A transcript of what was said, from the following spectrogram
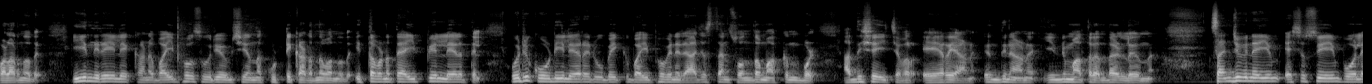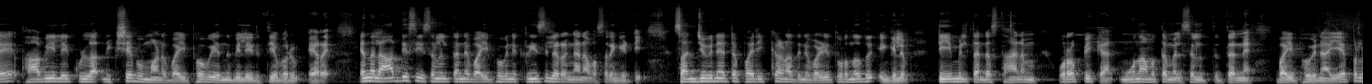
വളർന്നത്. ഈ നിരയിലേക്കാണ് വൈഭവ് സൂര്യവംശി എന്ന കുട്ടി കടന്നു വന്നത് ഇത്തവണത്തെ ഐ പി എൽ ലേലത്തിൽ ഒരു കോടിയിലേറെ രൂപയ്ക്ക് വൈഭവിനെ രാജസ്ഥാൻ സ്വന്തമാക്കുമ്പോൾ അതിശയിച്ചവർ ഏറെയാണ്. എന്തിനാണ്? ഇതിന് മാത്രം എന്താ ഉള്ളതെന്ന്. സഞ്ജുവിനെയും യശസ്വിയെയും പോലെ ഭാവിയിലേക്കുള്ള നിക്ഷേപമാണ് വൈഭവ് എന്ന് വിലയിരുത്തിയവരും ഏറെ. എന്നാൽ ആദ്യ സീസണിൽ തന്നെ വൈഭവിന് ക്രീസിലിറങ്ങാൻ അവസരം കിട്ടി. സഞ്ജുവിനേറ്റ പരിക്കാണ് അതിന് വഴി തുറന്നത് എങ്കിലും ടീമിൽ തന്റെ സ്ഥാനം ഉറപ്പിക്കാൻ മൂന്നാമത്തെ മത്സരത്തിൽ തന്നെ വൈഭവിനായി ഏപ്രിൽ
